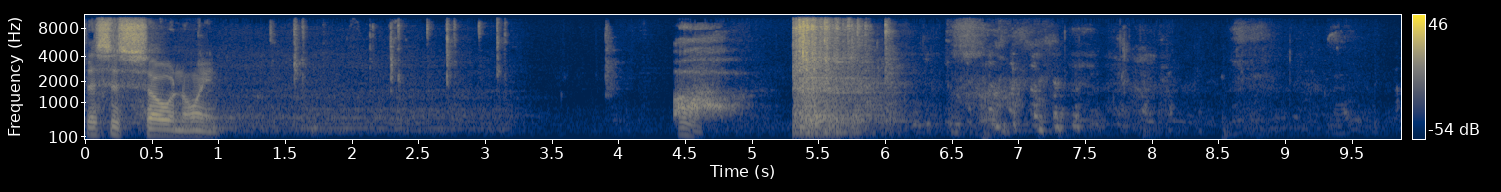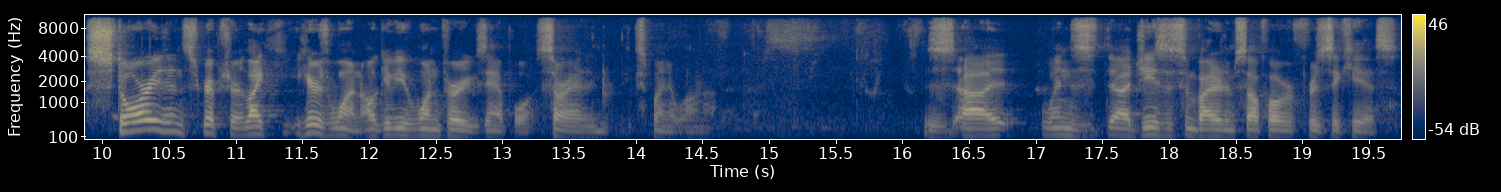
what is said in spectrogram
this is so annoying. Oh. Stories in scripture, like here's one. I'll give you one for example. Sorry, I didn't explain it well enough. Z- Uh, when uh, Jesus invited himself over for Zacchaeus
